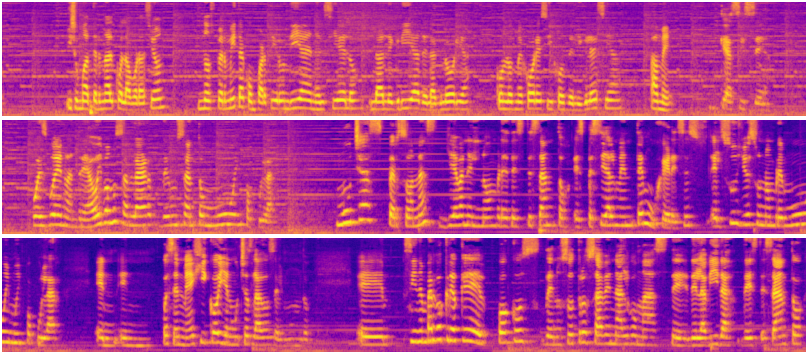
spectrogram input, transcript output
y su maternal colaboración nos permita compartir un día en el cielo la alegría de la gloria con los mejores hijos de la Iglesia. Amén. Que así sea. Pues bueno, Andrea, hoy vamos a hablar de un santo muy popular. Muchas personas llevan el nombre de este santo, especialmente mujeres. Es, el suyo es un nombre muy, muy popular en, pues en México y en muchos lados del mundo. Eh, sin embargo, creo que pocos de nosotros saben algo más de, de la vida de este santo.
